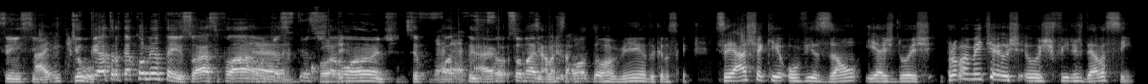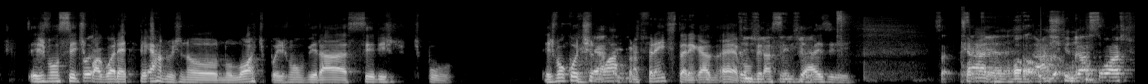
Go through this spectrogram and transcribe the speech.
Sim, sim. Aí, que tipo- o Pietro até comenta isso. Ah, você fala, ah, É, onde as crianças foi. estavam antes? Você fala, É, fez Aí isso seu se marido. elas estavam dormindo, que não sei o quê. Você acha que o Visão e as duas. Provavelmente é os, os filhos dela, sim. Eles vão ser, tipo, Foi. agora eternos no, no lore, tipo, eles vão virar seres, tipo. Eles vão continuar É, pra frente, tá ligado? É, vão entendi, virar entendi. CGIs e. Cara, Ó, acho o, que o não. garçom acho,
